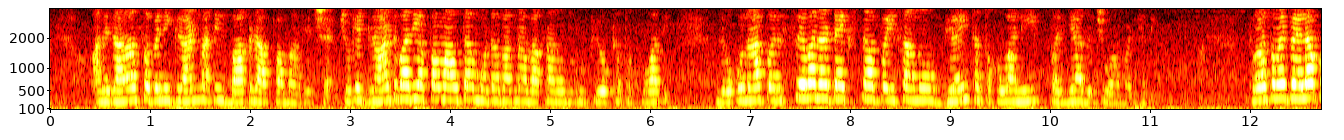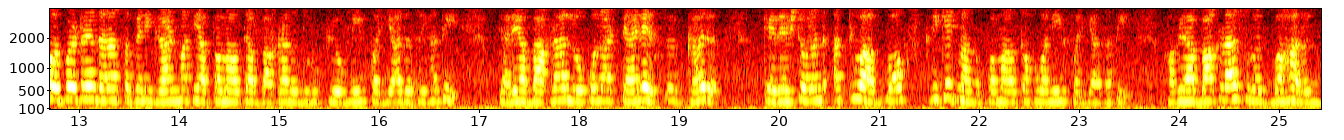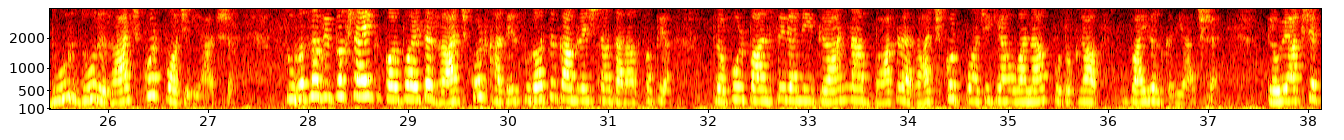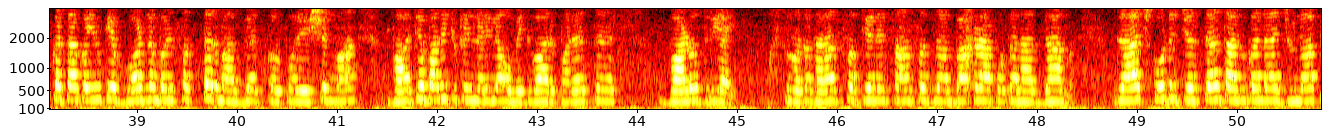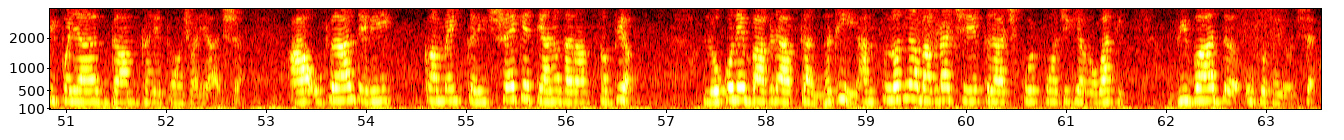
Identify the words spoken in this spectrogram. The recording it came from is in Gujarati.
અને ધારાસભ્યની ગ્રાન્ટમાંથી બાકડા આપવામાં આવે છે. જોકે ગ્રાન્ટમાંથી આપવામાં આવતા મોટાભાગના બાકડાનો દુરુપયોગ થતો હોવાથી લોકોના પરસેવાના ટેક્સના પૈસાનો વ્યય થતો હોવાની ફરિયાદ જોવા મળી હતી. થોડા સમય પહેલા કોર્પોરેટર ધારાસભ્યની ગ્રાન્ટમાંથી આપવામાં આવતા બાકડાનો દુરુપયોગની ફરિયાદ થઈ હતી. ત્યારે આ બાકડા લોકોના ટેરેસ, ઘર કે રેસ્ટોરન્ટ અથવા બોક્સ ક્રિકેટમાં મૂકવામાં આવતા હોવાની ફરિયાદ હતી. હવે આ બાકડા સુરત બહાર દૂર દૂર રાજકોટ પહોંચી ગયા છે. સુરતના વિપક્ષના એક કોર્પોરેટર રાજકોટ ખાતે સુરત કોંગ્રેસના ધારાસભ્ય પ્રફુલ પાનસેરિયાની ગ્રાન્ડના બાકડા રાજકોટ પહોંચી ગયા હોવાના ફોટોગ્રાફ્સ વાયરલ કર્યા છે. તેઓએ આક્ષેપ કરતા કહ્યું કે વોર્ડ નંબર સત્તરમાં ગત કોર્પોરેશનમાં ભાજપાની ચૂંટણી લડેલા ઉમેદવાર ભરત વાડોદરિયાએ સુરત ધારાસભ્ય અને સાંસદના બાકડા પોતાના ગામ રાજકોટ જસદણ તાલુકાના જૂના પીપળિયા ગામ ઘરે પહોંચાડ્યા છે. આ ઉપરાંત એવી કમેન્ટ કરી છે કે ત્યાંના ધારાસભ્ય લોકોને બાકડા આપતા નથી. આમ સુરતના બાગડા છેક રાજકોટ પહોંચી ગયા હોવાથી વિવાદ ઊભો થયો છે.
